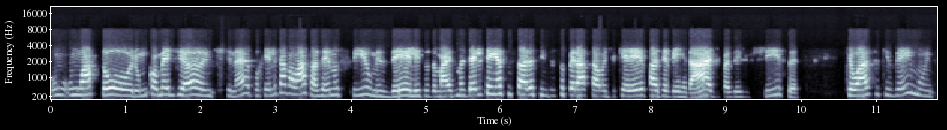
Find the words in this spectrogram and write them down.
um, um ator, um comediante, né? Porque ele estava lá fazendo os filmes dele e tudo mais, mas ele tem essa história assim de superação, de querer fazer verdade, fazer justiça, que eu acho que vem muito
